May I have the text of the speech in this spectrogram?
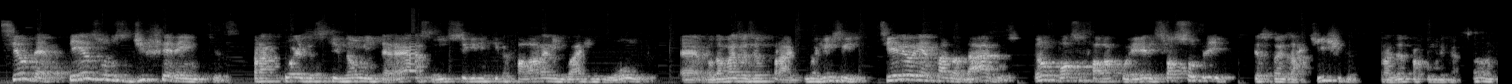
se eu der pesos diferentes para coisas que não me interessam, isso significa falar a linguagem do outro, é, vou dar mais um exemplo prático. Imagina o seguinte: se ele é orientado a dados, eu não posso falar com ele só sobre questões artísticas, trazendo para a comunicação,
